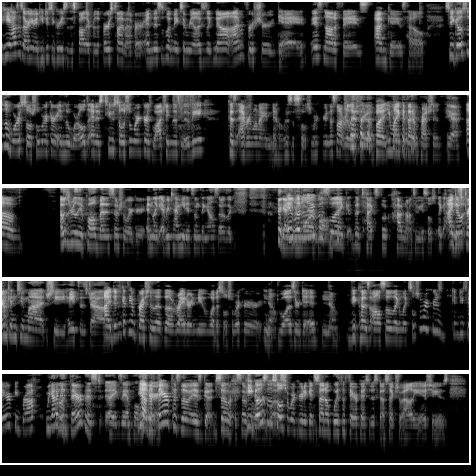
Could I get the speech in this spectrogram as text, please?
he has this argument. He disagrees with his father for the first time ever, and this is what makes him realize he's like, "No, I'm for sure gay. It's not a phase. I'm gay as hell." So he goes to the worst social worker in the world, and has two social workers watching this movie because everyone I know is a social worker, and that's not really true, but you might get that impression. Yeah. Um, I was really appalled by this social worker, and like every time he did something else, I was like, I got it literally was like the textbook how not to be a social. Like I He's don't drinking too much. He hates his job. I didn't get the impression that the writer knew what a social worker No. was or did. No, because also like I'm like social workers can do therapy, bruh. we got a good Ugh. therapist uh, example. Yeah, later. the therapist though is good. So the he goes to the blows. social worker to get set up with a therapist to discuss sexuality issues.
